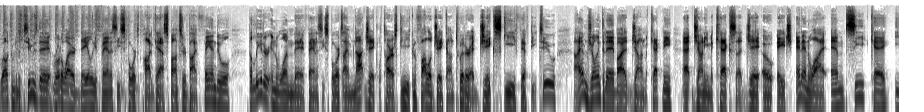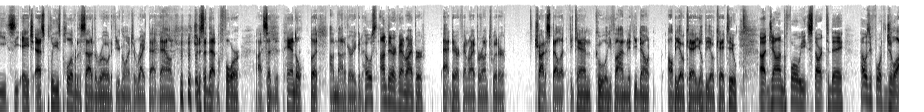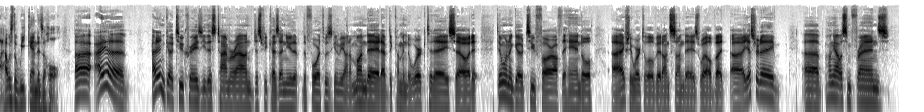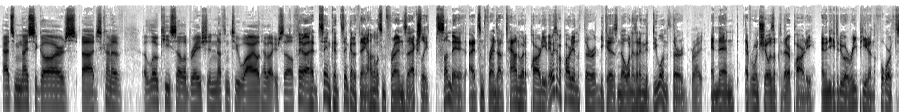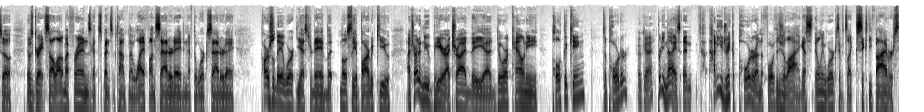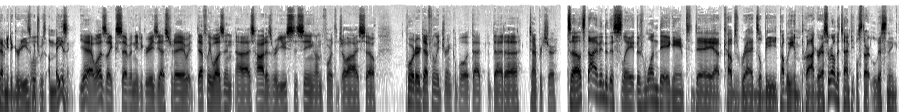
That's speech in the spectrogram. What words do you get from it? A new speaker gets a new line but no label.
Welcome to the Tuesday RotoWire Daily Fantasy Sports Podcast, sponsored by FanDuel, the leader in one day fantasy sports. I am not Jake Letarski. You can follow Jake on Twitter at JakeSki52. I am joined today by John McKechnie at Johnny McKex, uh, J O H N N Y M C K E C H S. Please pull over to the side of the road if you're going to write that down. Should have said that before I said the handle, but I'm not a very good host. I'm Derek Van Riper at Derek Van Riper on Twitter try to spell it. If you can, cool, you find me. If you don't, I'll be okay. You'll be okay too. Uh, John, before we start today, how was your 4th of July? How was the weekend as a whole?
Uh, I uh, I didn't go too crazy this time around, just because I knew that the fourth was going to be on a Monday. I'd have to come into work today, so I di- didn't want to go too far off the handle. Uh, I actually worked a little bit on Sunday as well, but uh, yesterday uh, hung out with some friends, had some nice cigars, just kind of a low key celebration, nothing too wild. How about yourself?
Yeah, I had same kind- same kind of thing. I hung out with some friends. Actually, Sunday I had some friends out of town who had a party. They always have a party on the third because no one has anything to do on the third.
Right.
And then everyone shows up to their party, and then you get to do a repeat on the fourth. So it was great. Saw a lot of my friends. Got to spend some time with my wife on Saturday. Didn't have to work Saturday. Partial day of work yesterday, but mostly a barbecue. I tried a new beer. I tried the uh, Door County Polka King. It's a porter.
Okay.
Pretty nice. And how do you drink a porter on the 4th of July? I guess it only works if it's like 65 or 70 degrees, which was amazing.
Yeah, it was like 70 degrees yesterday. It definitely wasn't uh, as hot as we're used to seeing on the 4th of July. So, porter definitely drinkable at that that uh, temperature.
So let's dive into this slate. There's one day game today. Uh, Cubs Reds will be probably in progress around the time people start listening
